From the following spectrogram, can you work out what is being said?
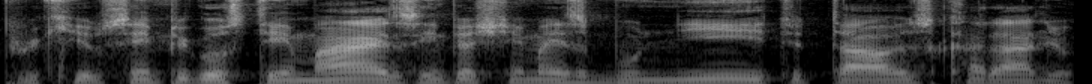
Porque eu sempre gostei mais, sempre achei mais bonito e tal, esse caralho.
